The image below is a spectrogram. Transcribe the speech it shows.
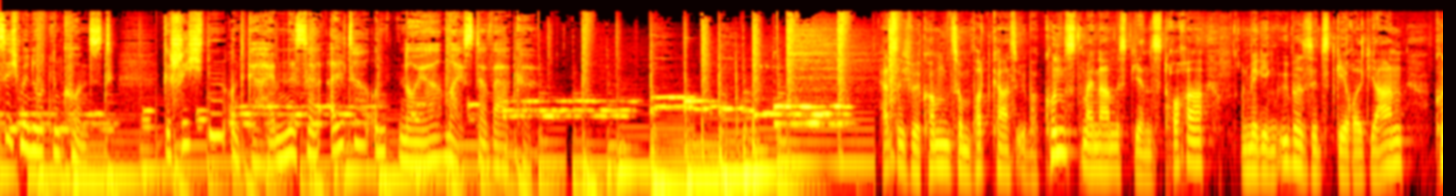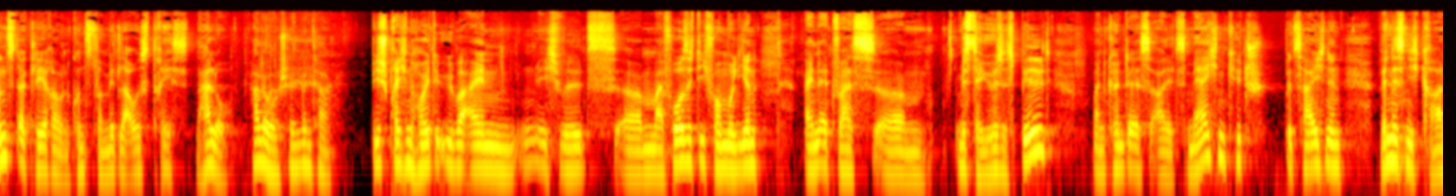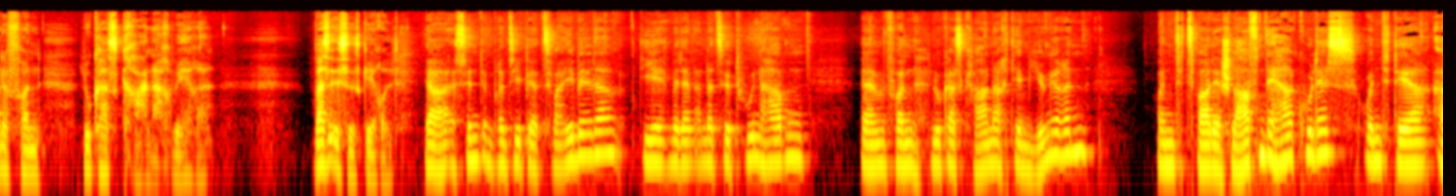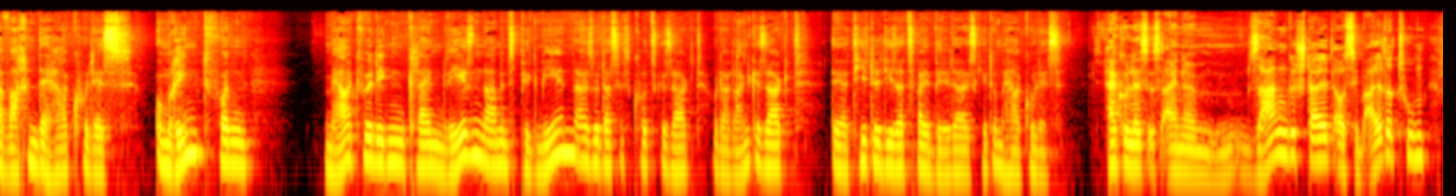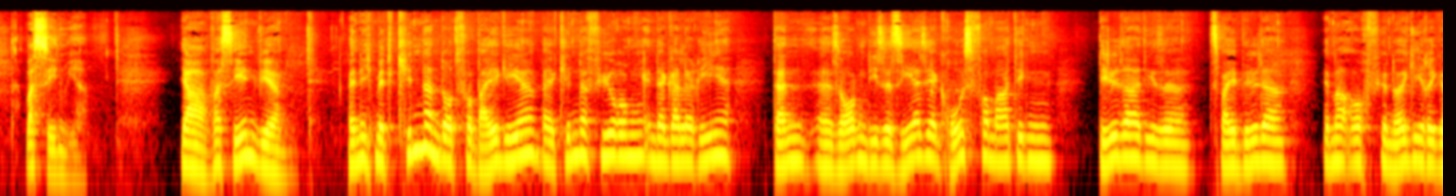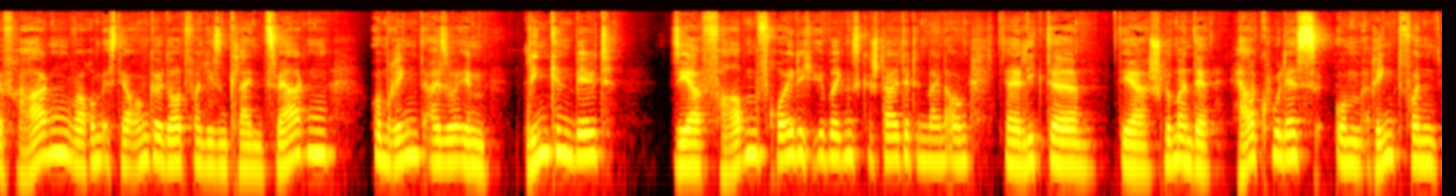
30 Minuten Kunst. Geschichten und Geheimnisse alter und neuer Meisterwerke. Herzlich willkommen zum Podcast über Kunst. Mein Name ist Jens Trocher und mir gegenüber sitzt Gerold Jahn, Kunsterklärer und Kunstvermittler aus Dresden. Hallo. Hallo, schönen guten Tag. Wir sprechen heute über ein, ich will es äh, mal vorsichtig formulieren, ein etwas ähm, mysteriöses Bild. Man könnte es als Märchenkitsch bezeichnen, wenn es nicht gerade von Lukas Kranach wäre. Was ist es, Gerold? Ja, es sind im Prinzip ja zwei Bilder, die miteinander zu tun haben, ähm, von Lukas Kranach dem Jüngeren. Und zwar der schlafende Herkules und der erwachende Herkules, umringt von merkwürdigen kleinen Wesen namens Pygmäen. Also das ist kurz gesagt oder lang gesagt der Titel dieser zwei Bilder. Es geht um Herkules. Herkules ist eine Sagengestalt aus dem Altertum. Was sehen wir? Ja, was sehen wir? Wenn ich mit Kindern dort vorbeigehe, bei Kinderführungen in der Galerie, dann äh, sorgen diese sehr, sehr großformatigen Bilder, diese zwei Bilder, immer auch für neugierige Fragen. Warum ist der Onkel dort von diesen kleinen Zwergen umringt? Also im linken Bild, sehr farbenfreudig übrigens gestaltet in meinen Augen, äh, liegt äh, der schlummernde Herkules, umringt von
